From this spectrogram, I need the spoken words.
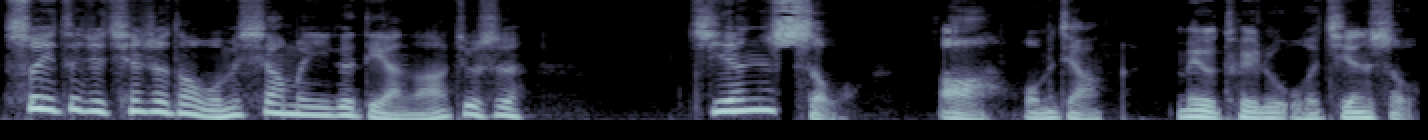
所以这就牵涉到我们下面一个点了，就是坚守啊。我们讲没有退路，我坚守。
